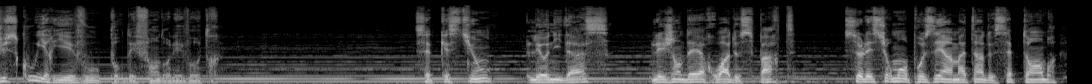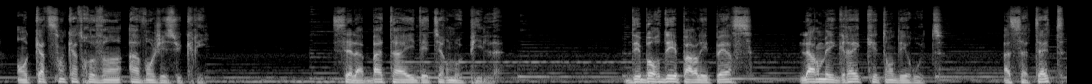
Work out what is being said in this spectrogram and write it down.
jusqu'où iriez-vous pour défendre les vôtres? Cette question, Léonidas, légendaire roi de Sparte, se l'est sûrement posée un matin de septembre en 480 avant Jésus-Christ. C'est la bataille des Thermopyles. Débordée par les Perses, l'armée grecque est en déroute. À sa tête,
